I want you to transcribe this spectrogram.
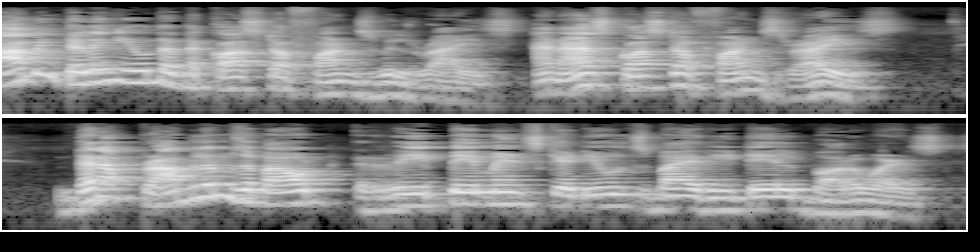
I've been telling you that the cost of funds will rise. And as cost of funds rise, there are problems about repayment schedules by retail borrowers.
